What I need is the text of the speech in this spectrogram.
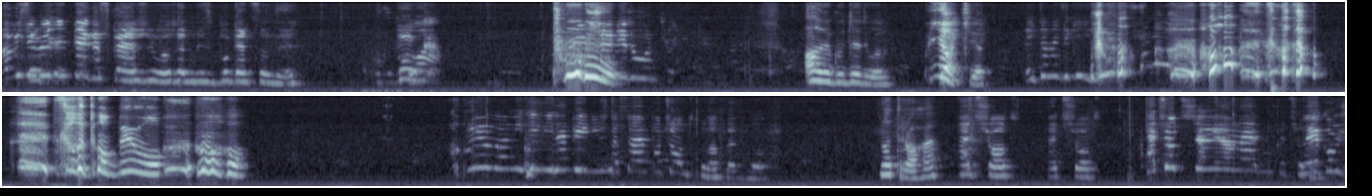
A mi się właśnie tego skojarzyło, żadny. Puhu, Nie dołączył. ale go dydłem. Jacie. Ej, tam jest jakiś Co to, co to było? Powiem wam, idzie mi lepiej niż na samym początku na pewno. No trochę. Headshot, headshot. Headshot strzelił na jakąś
